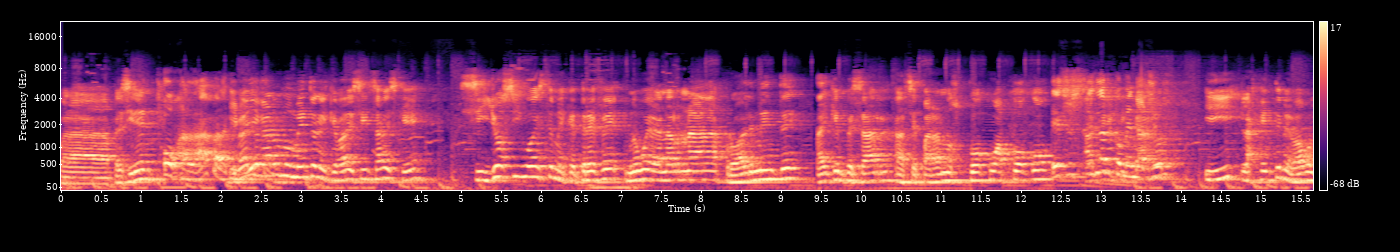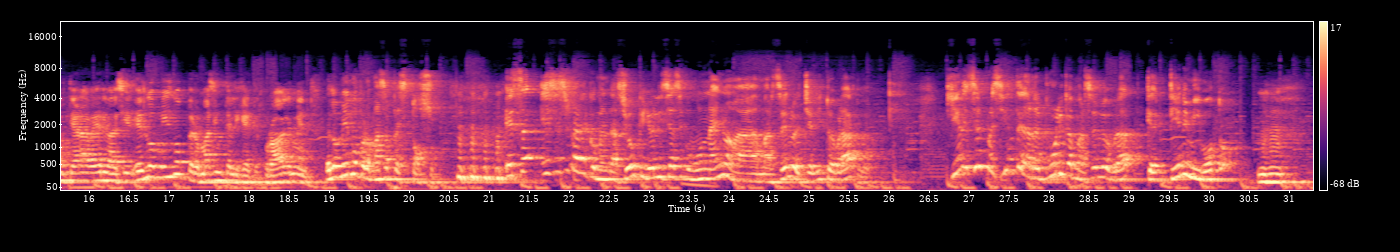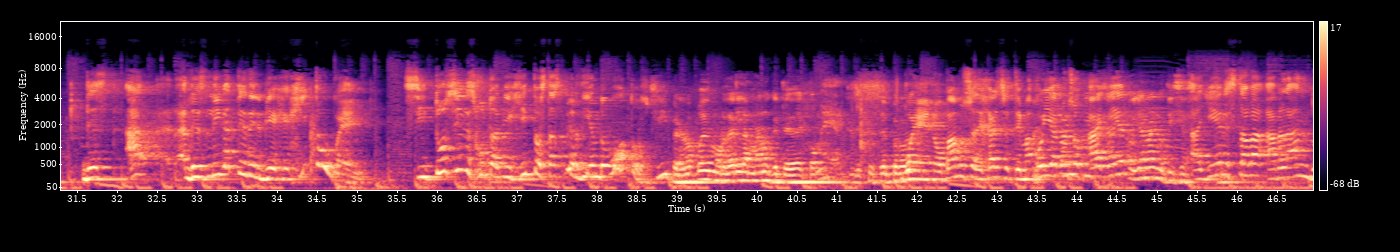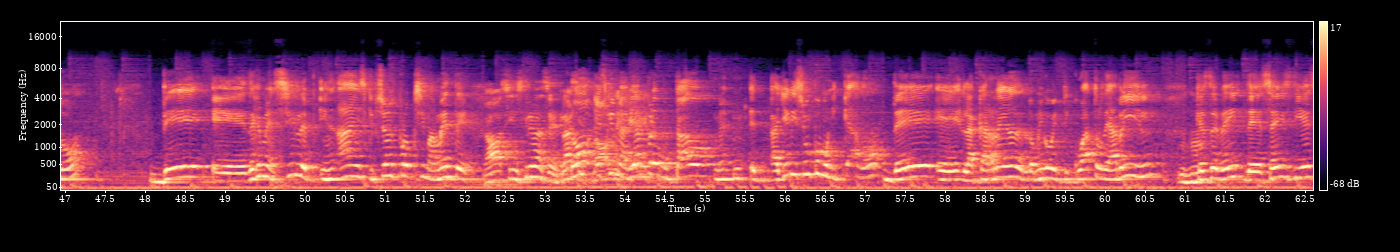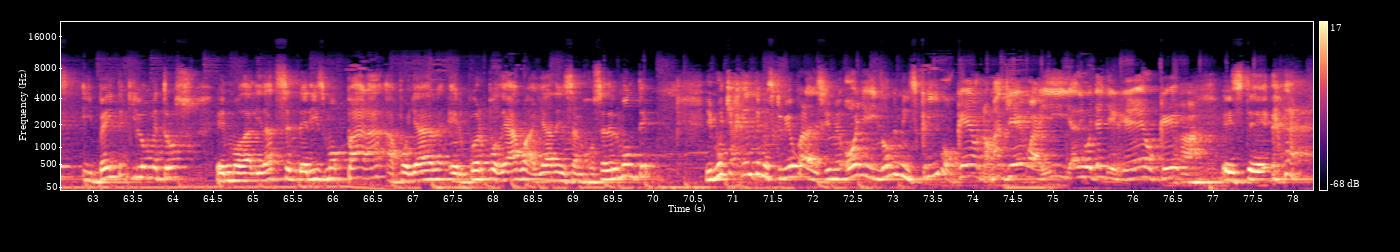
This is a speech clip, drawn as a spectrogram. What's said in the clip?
para presidente. Ojalá para que Y va a llegar un momento en el que va a decir, ¿sabes qué? Si yo sigo este mequetrefe, no voy a ganar nada, probablemente. Hay que empezar a separarnos poco a poco. Eso es- la recomendación. Y la gente me va a voltear a ver y va a decir, es lo mismo, pero más inteligente, probablemente. Es lo mismo, pero más apestoso. esa, esa es una recomendación que yo le hice hace como un año a Marcelo, el Chelito Ebrard, güey. ¿Quieres ser presidente de la República, Marcelo Ebrard, que tiene mi voto? Des- ah, deslígate del viejejito, güey. Si tú sigues junto al viejito, estás perdiendo votos. Sí, pero no puedes morder la mano que te debe de comer. Ese es el problema. Bueno, vamos a dejar ese tema. Oye, Alonso, ¿O ayer, ya no hay noticias? ayer estaba hablando de, eh, déjeme decirle, in- ah, inscripciones próximamente. No, sí, inscríbanse, gracias. No, es que me ¿de habían preguntado, me- eh, ayer hice un comunicado de eh, la carrera del domingo 24 de abril, que es de, 20 de 6, 10 y 20 kilómetros en modalidad senderismo para apoyar el cuerpo de agua allá de San José del Monte. Y mucha gente me escribió para decirme, oye, ¿y dónde me inscribo? ¿O qué? ¿O nomás llego ahí? Ya digo, ya llegué, ¿o qué? Ah. Este,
